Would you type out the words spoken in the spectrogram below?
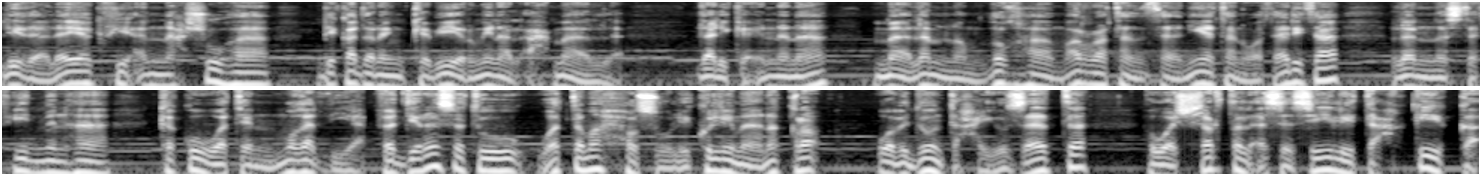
لذا لا يكفي أن نحشوها بقدر كبير من الأحمال. ذلك إننا ما لم نمضغها مرة ثانية وثالثة لن نستفيد منها كقوة مغذية. فالدراسة والتمحص لكل ما نقرأ وبدون تحيزات هو الشرط الأساسي لتحقيق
